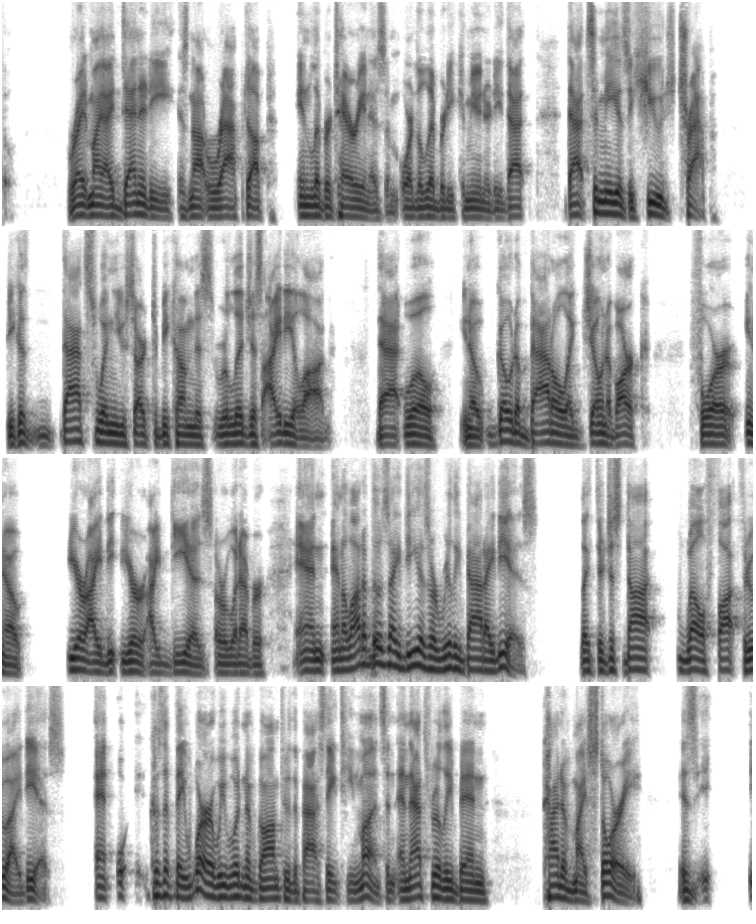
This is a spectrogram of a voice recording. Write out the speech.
right? My identity is not wrapped up in libertarianism or the liberty community. That that to me is a huge trap because that's when you start to become this religious ideologue that will, you know, go to battle like Joan of Arc for, you know, your idea your ideas or whatever. And and a lot of those ideas are really bad ideas like they're just not well thought through ideas. And because if they were, we wouldn't have gone through the past 18 months. And, and that's really been kind of my story is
